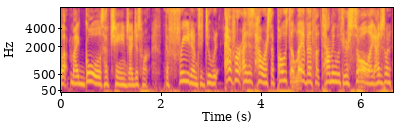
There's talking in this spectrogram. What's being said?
But my goals have changed. I just want the freedom to do whatever. This is how we're supposed to live. Tell me with your soul. Like I just want,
